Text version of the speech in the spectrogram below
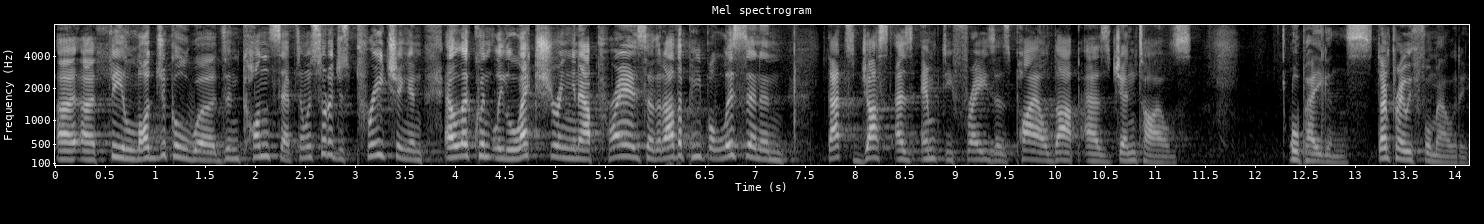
uh, uh, theological words and concepts, and we're sort of just preaching and eloquently lecturing in our prayers so that other people listen and that's just as empty phrases piled up as Gentiles or pagans. Don't pray with formality.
